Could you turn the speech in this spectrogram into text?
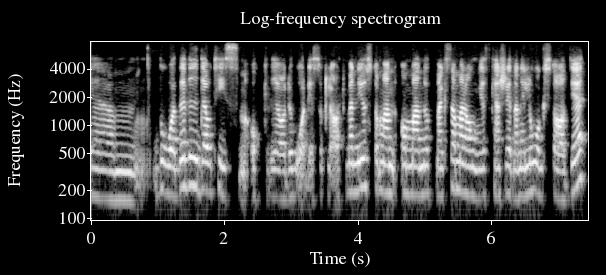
Ehm, både vid autism och vid ADHD såklart. Men just om man, om man uppmärksammar ångest kanske redan i lågstadiet.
